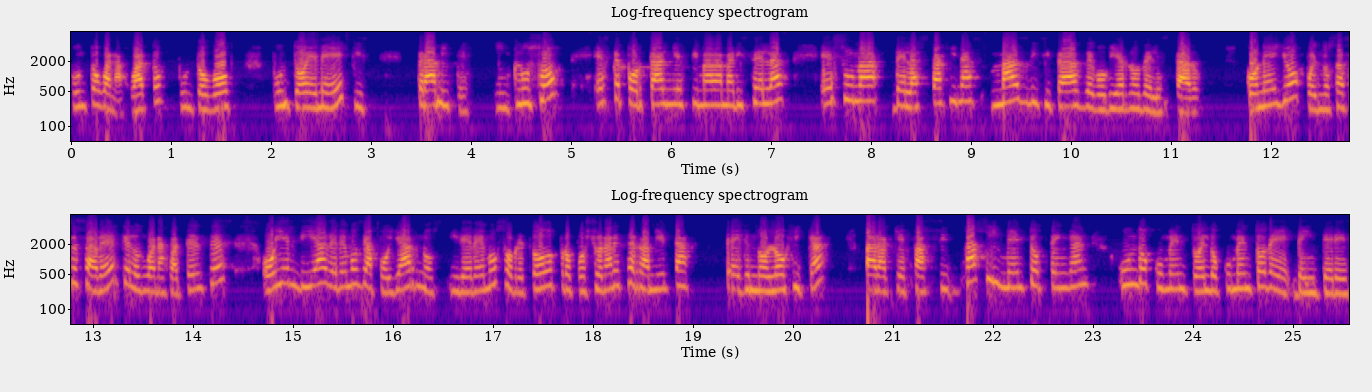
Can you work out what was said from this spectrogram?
.guanajuato.gov.mx Trámites. Incluso este portal, mi estimada Marisela, es una de las páginas más visitadas de gobierno del estado. Con ello, pues nos hace saber que los guanajuatenses hoy en día debemos de apoyarnos y debemos sobre todo proporcionar esa herramienta tecnológica para que fácilmente obtengan un documento, el documento de, de interés.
